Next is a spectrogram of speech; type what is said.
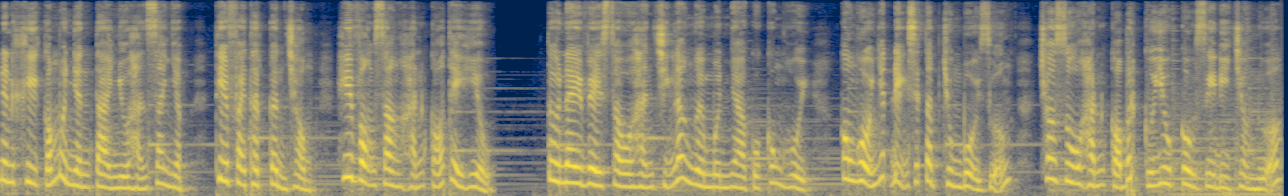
nên khi có một nhân tài như hắn gia nhập thì phải thật cẩn trọng, hy vọng rằng hắn có thể hiểu. Từ nay về sau hắn chính là người một nhà của công hội, công hội nhất định sẽ tập trung bồi dưỡng, cho dù hắn có bất cứ yêu cầu gì đi chăng nữa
